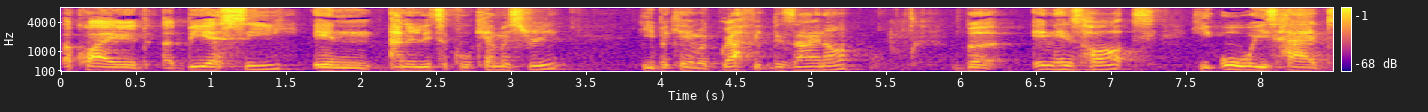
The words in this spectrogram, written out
acquired a BSc in analytical chemistry. He became a graphic designer. But in his heart, he always had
